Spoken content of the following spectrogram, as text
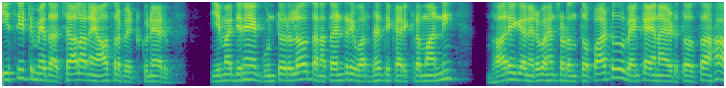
ఈ సీటు మీద చాలానే ఆశలు పెట్టుకున్నారు. ఈ మధ్యనే గుంటూరులో తన తండ్రి వర్ధంతి కార్యక్రమాన్ని భారీగా నిర్వహించడంతో పాటు వెంకయ్యనాయుడుతో సహా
